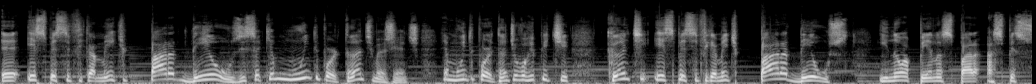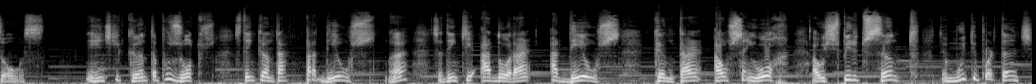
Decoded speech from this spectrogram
é, especificamente para Deus. Isso aqui é muito importante, minha gente. É muito importante, eu vou repetir. Cante especificamente para Deus e não apenas para as pessoas. Tem gente que canta para os outros. Você tem que cantar para Deus. Né? Você tem que adorar a Deus, cantar ao Senhor, ao Espírito Santo. É muito importante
